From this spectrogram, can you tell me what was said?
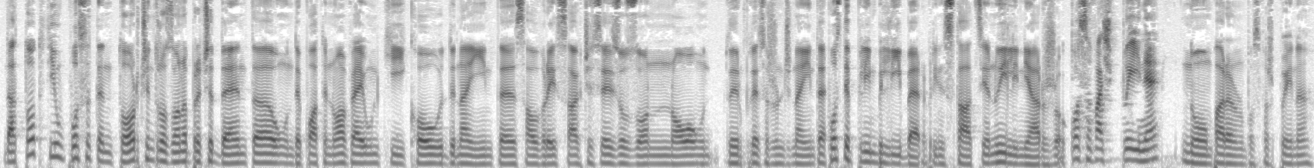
dar tot timpul poți să te întorci într-o zonă precedentă unde poate nu aveai un key code înainte sau vrei să accesezi o zonă nouă unde nu puteai să ajungi înainte. Poți să te plimbi liber prin stație, nu e liniar joc. Poți să faci pâine? Nu, îmi pare rău, nu poți să faci pâine.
